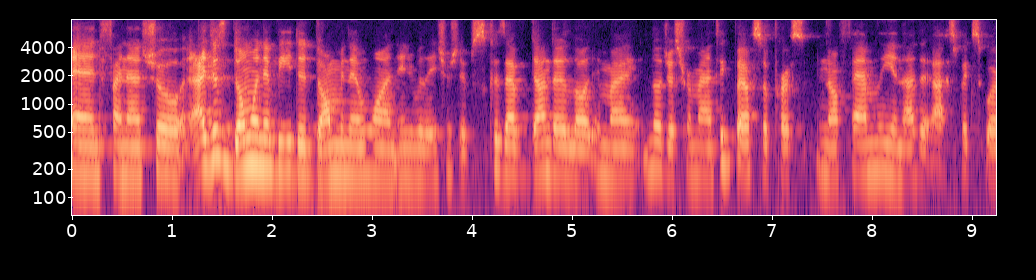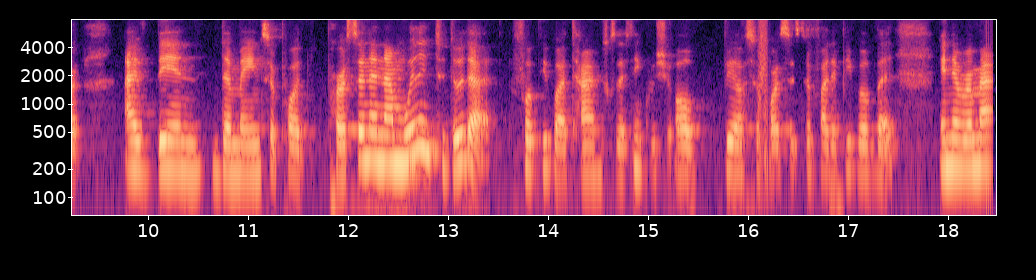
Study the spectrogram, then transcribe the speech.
and financial. I just don't want to be the dominant one in relationships because I've done that a lot in my not just romantic, but also person, you know, family and other aspects where I've been the main support person, and I'm willing to do that for people at times because I think we should all be a support system for other people. But in a romantic,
